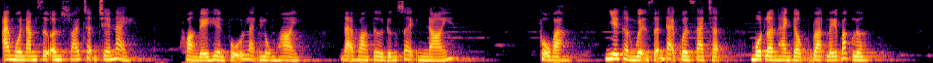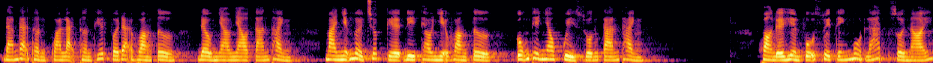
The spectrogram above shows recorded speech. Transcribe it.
Ai muốn nắm giữ ân soái trận chiến này? Hoàng đế hiền vũ lạnh lùng hỏi. Đại hoàng tử đứng dậy nói Phụ hoàng, Nhi thần nguyện dẫn đại quân ra trận, một lần hành động đoạt lấy Bắc Lương. Đám đại thần qua lại thân thiết với đại hoàng tử đều nhào nhào tán thành, mà những người trước kia đi theo nhị hoàng tử cũng thi nhau quỳ xuống tán thành. Hoàng đế hiền vũ suy tính một lát rồi nói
